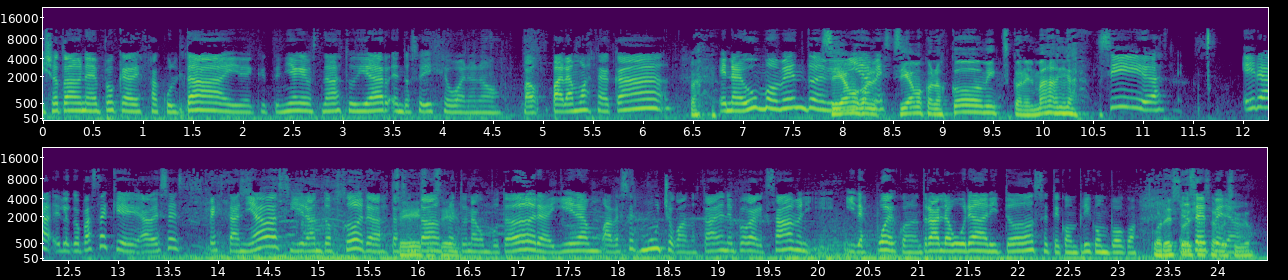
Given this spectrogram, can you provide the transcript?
y yo estaba en una época de facultad y de que tenía que empezar a estudiar, entonces dije, bueno, no, paramos hasta acá. En algún momento de mi Sigamos vida con, me- sigamos con los cómics, con el manga. Sí, era lo que pasa es que a veces pestañeabas y eran dos horas, estás Sí, sentado sí, sí. enfrente de una computadora y era a veces mucho cuando estaba en época de examen y, y después cuando entraba a laburar y todo se te complica un poco. Por eso ella Entonces, se pero- recibió.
